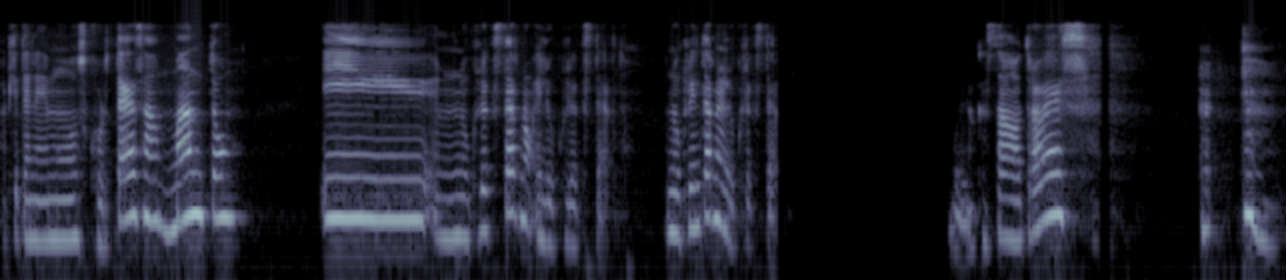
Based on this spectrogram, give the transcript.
aquí tenemos corteza, manto y núcleo externo y núcleo externo. Núcleo interno y núcleo externo. Bueno, acá está otra vez.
